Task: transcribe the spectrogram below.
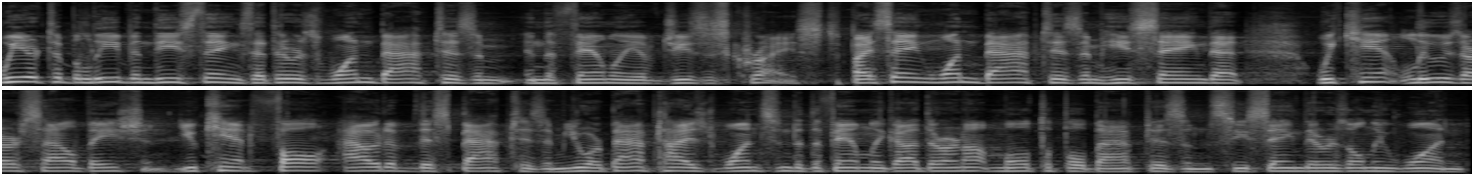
we are to believe in these things that there is one baptism in the family of Jesus Christ. By saying one baptism, he's saying that we can't lose our salvation. You can't fall out of this baptism. You are baptized once into the family God. There are not multiple baptisms. He's saying there is only one,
